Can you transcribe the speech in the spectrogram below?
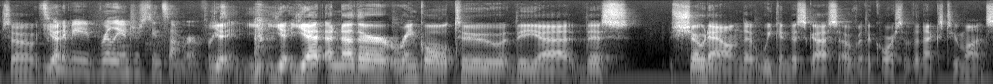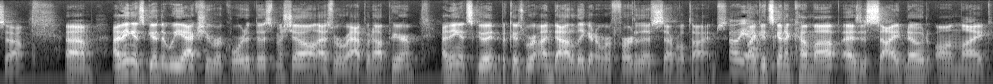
So it's going to be really interesting summer of racing. Yet, yet another wrinkle to the uh, this showdown that we can discuss over the course of the next two months. So um, I think it's good that we actually recorded this, Michelle, as we're wrapping up here. I think it's good because we're undoubtedly going to refer to this several times. Oh, yeah. Like it's going to come up as a side note on like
